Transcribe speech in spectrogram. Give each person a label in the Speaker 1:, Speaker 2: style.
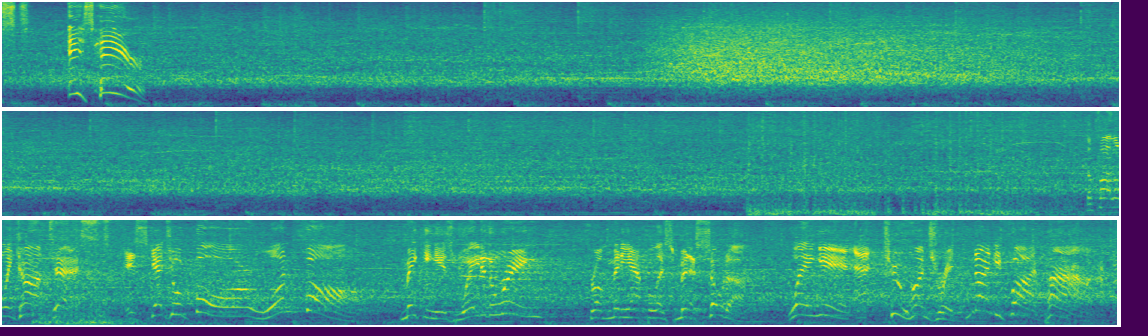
Speaker 1: Is here!
Speaker 2: The following contest is scheduled for one fall. Making his way to the ring from Minneapolis, Minnesota, weighing in at 295 pounds,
